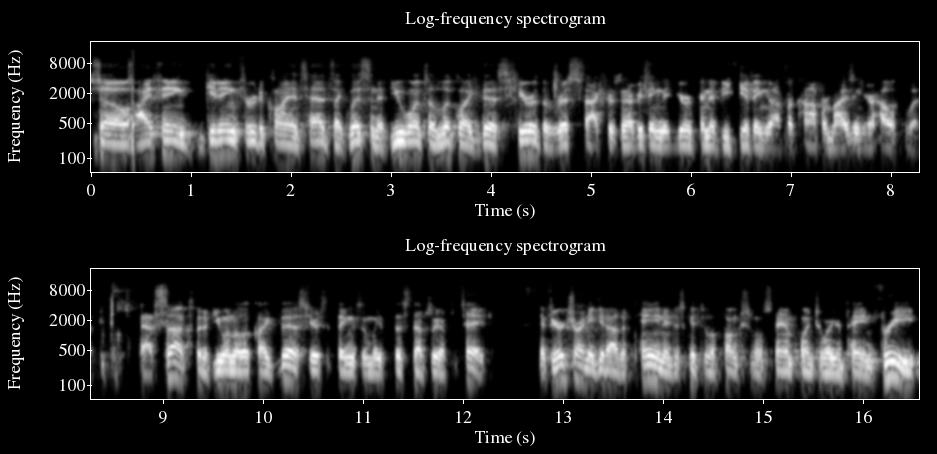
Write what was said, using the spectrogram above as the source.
so I think getting through to clients' heads, like, listen, if you want to look like this, here are the risk factors and everything that you're going to be giving up or compromising your health with. That sucks. But if you want to look like this, here's the things and we, the steps we have to take. If you're trying to get out of pain and just get to a functional standpoint to where you're pain free,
